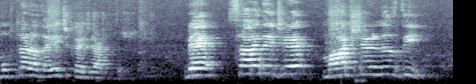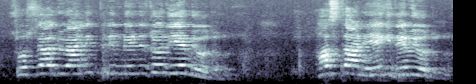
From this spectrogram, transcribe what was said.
muhtar adayı çıkacaktır. Ve sadece maaşlarınız değil, sosyal güvenlik primlerinizi ödeyemiyordunuz. Hastaneye gidemiyordunuz.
